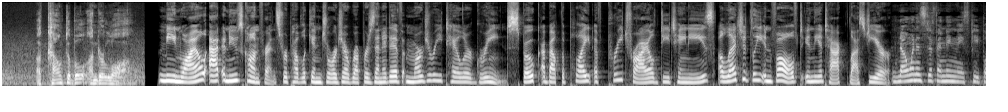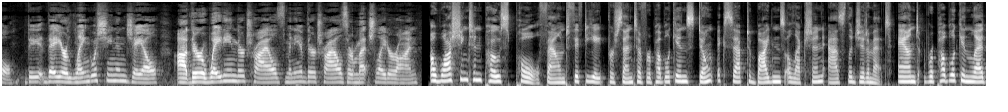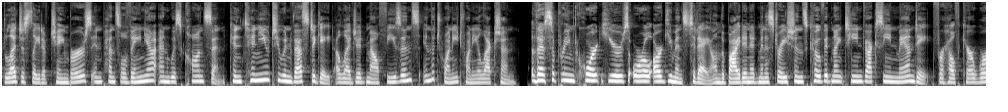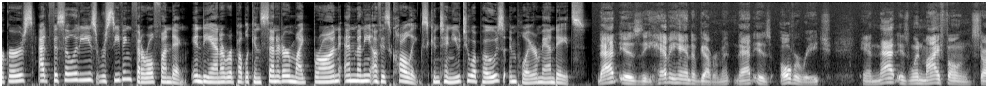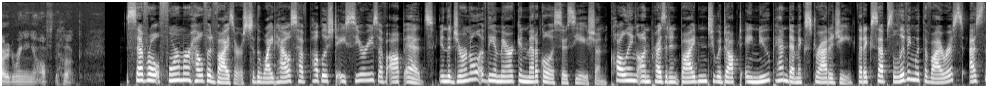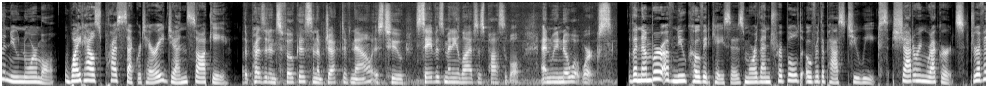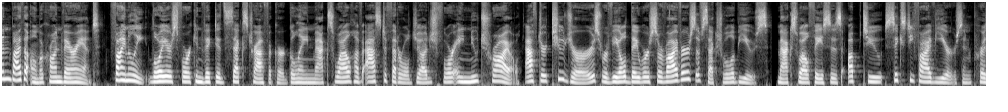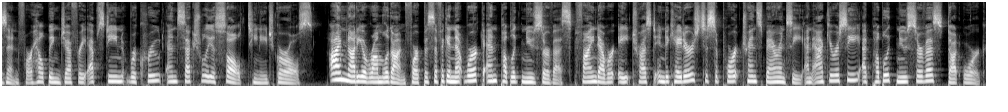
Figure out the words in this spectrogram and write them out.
accountable under law. Meanwhile, at a news conference, Republican Georgia Representative Marjorie Taylor Greene spoke about the plight of pretrial detainees allegedly involved in the attack last year. No one is defending these people. They, they are languishing in jail. Uh, they're awaiting their trials. Many of their trials are much later on. A Washington Post poll found 58% of Republicans don't accept Biden's election as legitimate, and Republican led legislative chambers in Pennsylvania and Wisconsin continue to investigate alleged malfeasance in the 2020 election. The Supreme Court hears oral arguments today on the Biden administration's COVID 19 vaccine mandate for healthcare workers at facilities receiving federal funding. Indiana Republican Senator Mike Braun and many of his colleagues continue to oppose employer mandates. That is the heavy hand of government, that is overreach, and that is when my phone started ringing off the hook. Several former health advisors to the White House have published a series of op eds in the Journal of the American Medical Association, calling on President Biden to adopt a new pandemic strategy that accepts living with the virus as the new normal. White House Press Secretary Jen Psaki. The president's focus and objective now is to save as many lives as possible, and we know what works. The number of new COVID cases more than tripled over the past two weeks, shattering records, driven by the Omicron variant. Finally, lawyers for convicted sex trafficker Ghislaine Maxwell have asked a federal judge for a new trial after two jurors revealed they were survivors of sexual abuse. Maxwell faces up to 65 years in prison for helping Jeffrey Epstein recruit and sexually assault teenage girls. I'm Nadia Ramlagan for Pacifica Network and Public News Service. Find our eight trust indicators to support transparency and accuracy at publicnewsservice.org.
